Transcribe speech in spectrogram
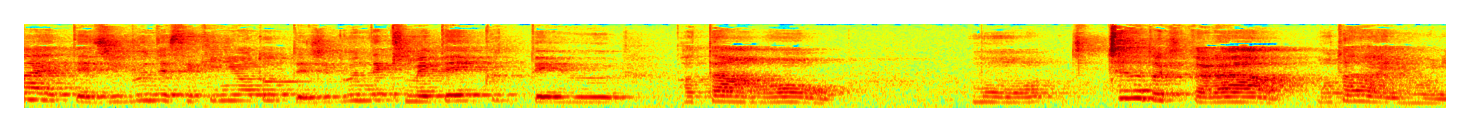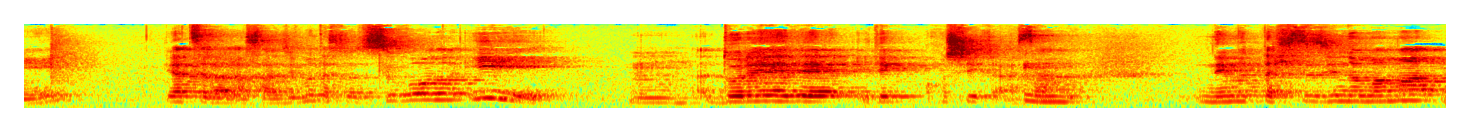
えて、自分で責任を取って自分で決めていくっていうパターンをもうちっちゃな時から持たないようにやつらがさ自分たちの都合のいいうん。奴隷でいてほしいからさ、うん。眠った羊のまま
